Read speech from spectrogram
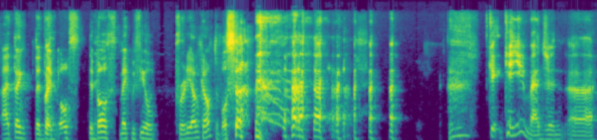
I think that they both they both make me feel pretty uncomfortable. So can, can you imagine uh,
